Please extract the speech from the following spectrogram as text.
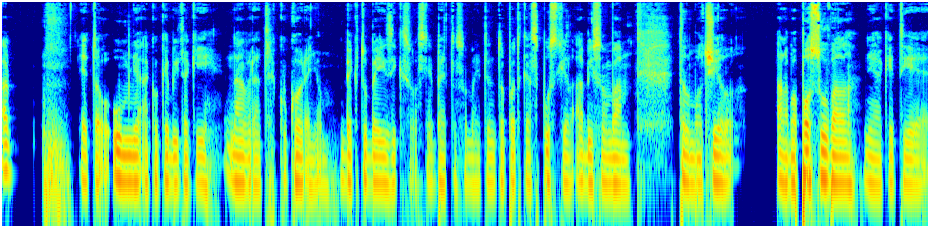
a je to u mňa ako keby taký návrat ku koreňom. Back to basics, vlastne preto som aj tento podcast spustil, aby som vám tlmočil alebo posúval nejaké tie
